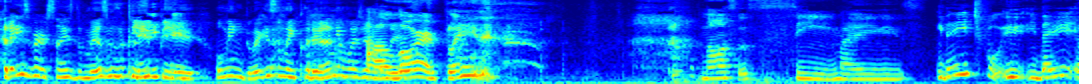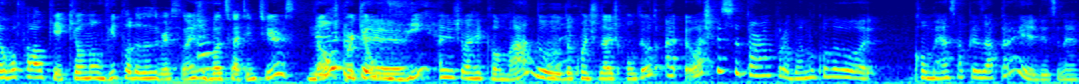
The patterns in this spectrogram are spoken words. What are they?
Três versões do mesmo Do clipe. clipe. Uma em inglês, uma em coreano e uma japonês. Alô, Airplane. Nossa, sim, mas. E daí, tipo, e, e daí eu vou falar o quê? Que eu não vi todas as versões de Blood, Sweat and Tears? Não, porque eu vi. A gente vai reclamar do, da quantidade de conteúdo. Ah, Eu acho que isso se torna um problema quando começa a pesar para eles, né?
